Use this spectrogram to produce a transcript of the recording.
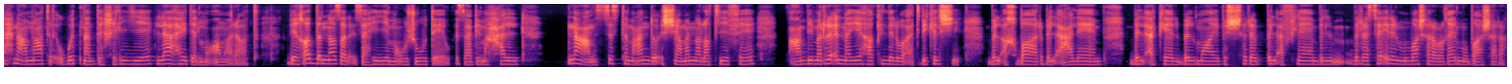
نحن عم نعطي قوتنا الداخلية لهيدي المؤامرات. بغض النظر إذا هي موجودة وإذا بمحل نعم ال system عنده أشياء منا لطيفة عم بيمرق لنا إياها كل الوقت بكل شيء بالأخبار بالإعلام بالأكل بالمي بالشرب بالأفلام بالرسائل المباشرة والغير مباشرة.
